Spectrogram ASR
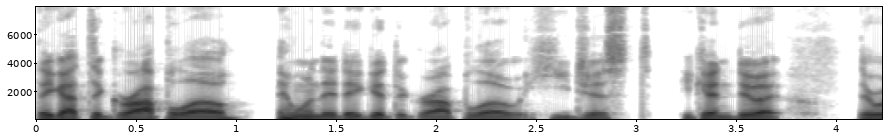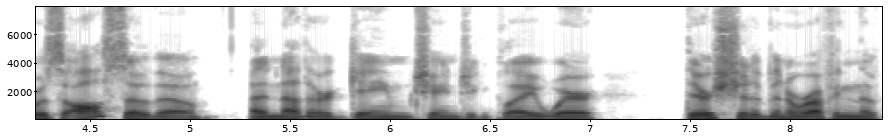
They got to Garoppolo and when they did get to Garoppolo, he just he couldn't do it. There was also though another game changing play where there should have been a roughing the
